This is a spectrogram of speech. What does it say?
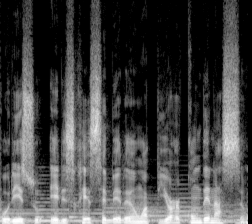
Por isso, eles receberão a pior condenação.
